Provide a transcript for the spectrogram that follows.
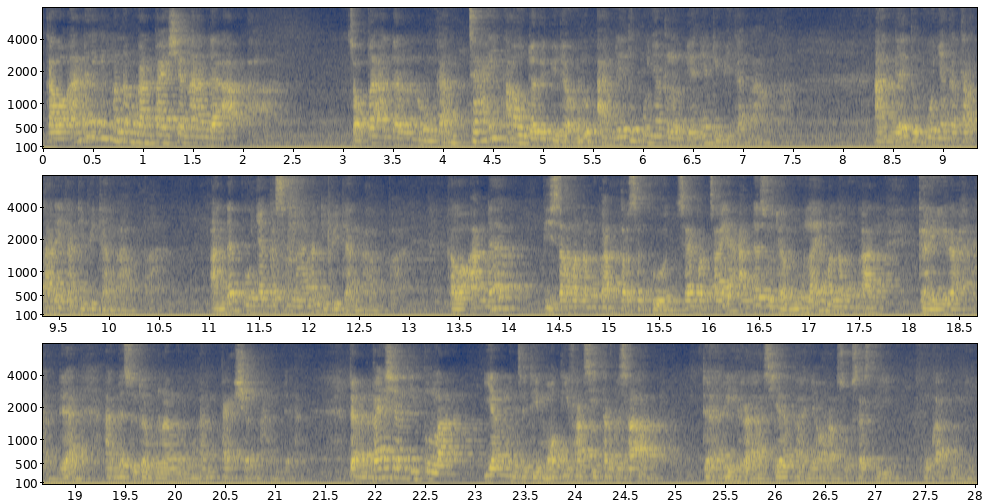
kalau Anda ingin menemukan passion Anda apa, Coba Anda renungkan, cari tahu dari lebih dahulu Anda itu punya kelebihannya di bidang apa. Anda itu punya ketertarikan di bidang apa. Anda punya kesenangan di bidang apa. Kalau Anda bisa menemukan tersebut, saya percaya Anda sudah mulai menemukan gairah Anda, Anda sudah mulai menemukan passion Anda. Dan passion itulah yang menjadi motivasi terbesar dari rahasia banyak orang sukses di muka bumi.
